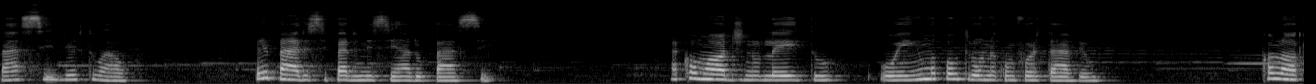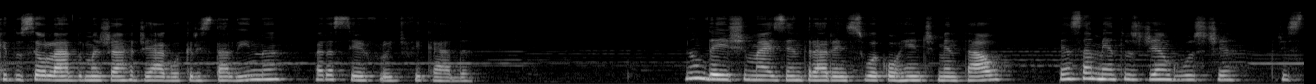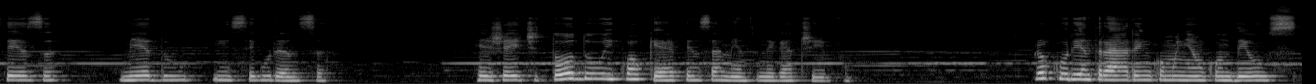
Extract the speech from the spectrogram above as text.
Passe virtual. Prepare-se para iniciar o passe. Acomode no leito ou em uma poltrona confortável. Coloque do seu lado uma jarra de água cristalina para ser fluidificada. Não deixe mais entrar em sua corrente mental pensamentos de angústia, tristeza, medo e insegurança. Rejeite todo e qualquer pensamento negativo. Procure entrar em comunhão com Deus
